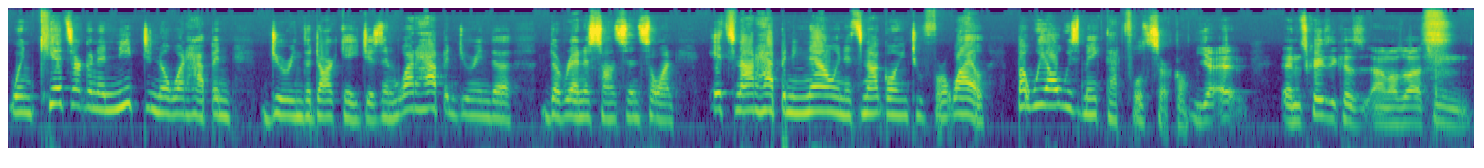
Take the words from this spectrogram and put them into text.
when kids are going to need to know what happened during the Dark Ages and what happened during the the Renaissance and so on. It's not happening now, and it's not going to for a while. But we always make that full circle. yeah, eh, and it's crazy because um, I was watching.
